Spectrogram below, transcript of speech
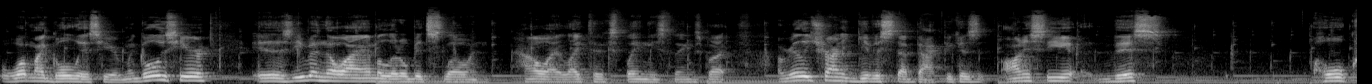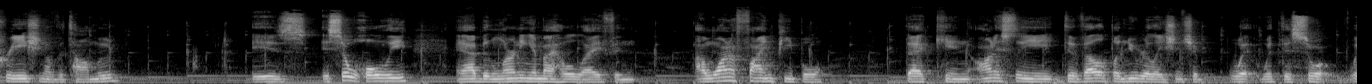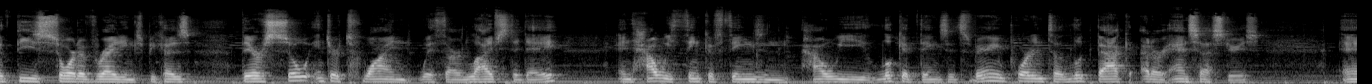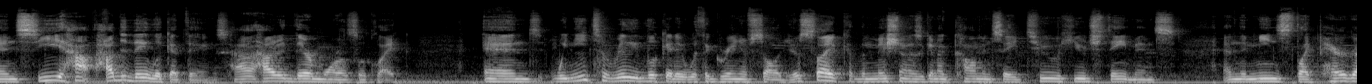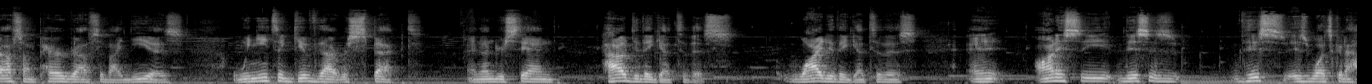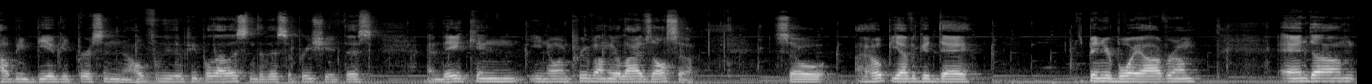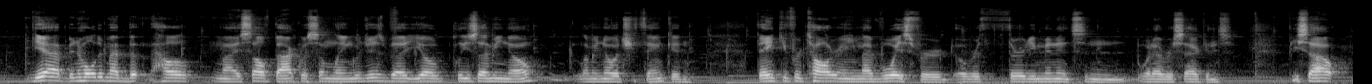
what my goal is here. My goal is here is even though I am a little bit slow in how I like to explain these things, but I'm really trying to give a step back because honestly, this whole creation of the Talmud is is so holy and I've been learning it my whole life and I want to find people that can honestly develop a new relationship with, with this sort with these sort of writings because they're so intertwined with our lives today and how we think of things and how we look at things, it's very important to look back at our ancestors and see how, how did they look at things? How, how did their morals look like? And we need to really look at it with a grain of salt. Just like the Mishnah is going to come and say two huge statements, and it means like paragraphs on paragraphs of ideas, we need to give that respect and understand how did they get to this? Why do they get to this? And honestly, this is this is what's going to help me be a good person and hopefully the people that listen to this appreciate this and they can you know improve on their lives also. So i hope you have a good day. It's been your boy avram. And um, yeah i've been holding my held myself back with some languages but yo please let me know. Let me know what you think and Thank you for tolerating my voice for over 30 minutes and whatever seconds. Peace out.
